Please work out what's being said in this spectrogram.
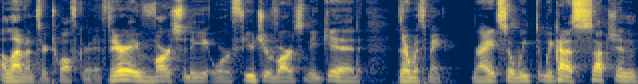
11th or 12th grade. If they're a varsity or future varsity kid, they're with me, right? So we, we kind of suction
